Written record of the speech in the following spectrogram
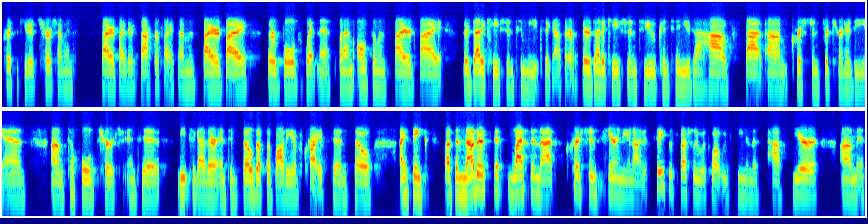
persecuted church, I'm inspired by their sacrifice. I'm inspired by their bold witness, but I'm also inspired by their dedication to meet together, their dedication to continue to have that um, Christian fraternity and um, to hold church and to meet together and to build up the body of Christ. And so I think that's another lesson that Christians here in the United States, especially with what we've seen in this past year, um, is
